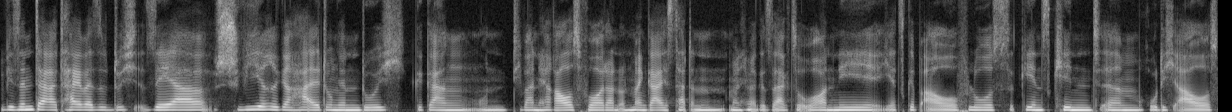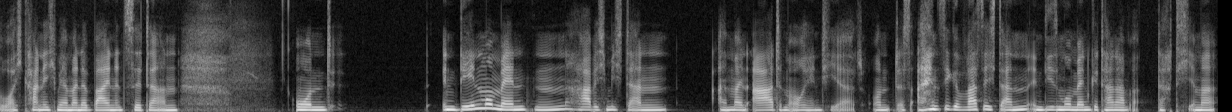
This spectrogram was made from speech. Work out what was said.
wir sind da teilweise durch sehr schwierige Haltungen durchgegangen und die waren herausfordernd und mein Geist hat dann manchmal gesagt so, oh nee, jetzt gib auf, los, geh ins Kind, ähm, ruh dich aus, oh, ich kann nicht mehr, meine Beine zittern. Und in den Momenten habe ich mich dann an meinen Atem orientiert und das Einzige, was ich dann in diesem Moment getan habe, dachte ich immer,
